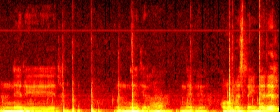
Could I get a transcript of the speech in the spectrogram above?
nedir? Nedir ha? Nedir? Onun mesleği nedir?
